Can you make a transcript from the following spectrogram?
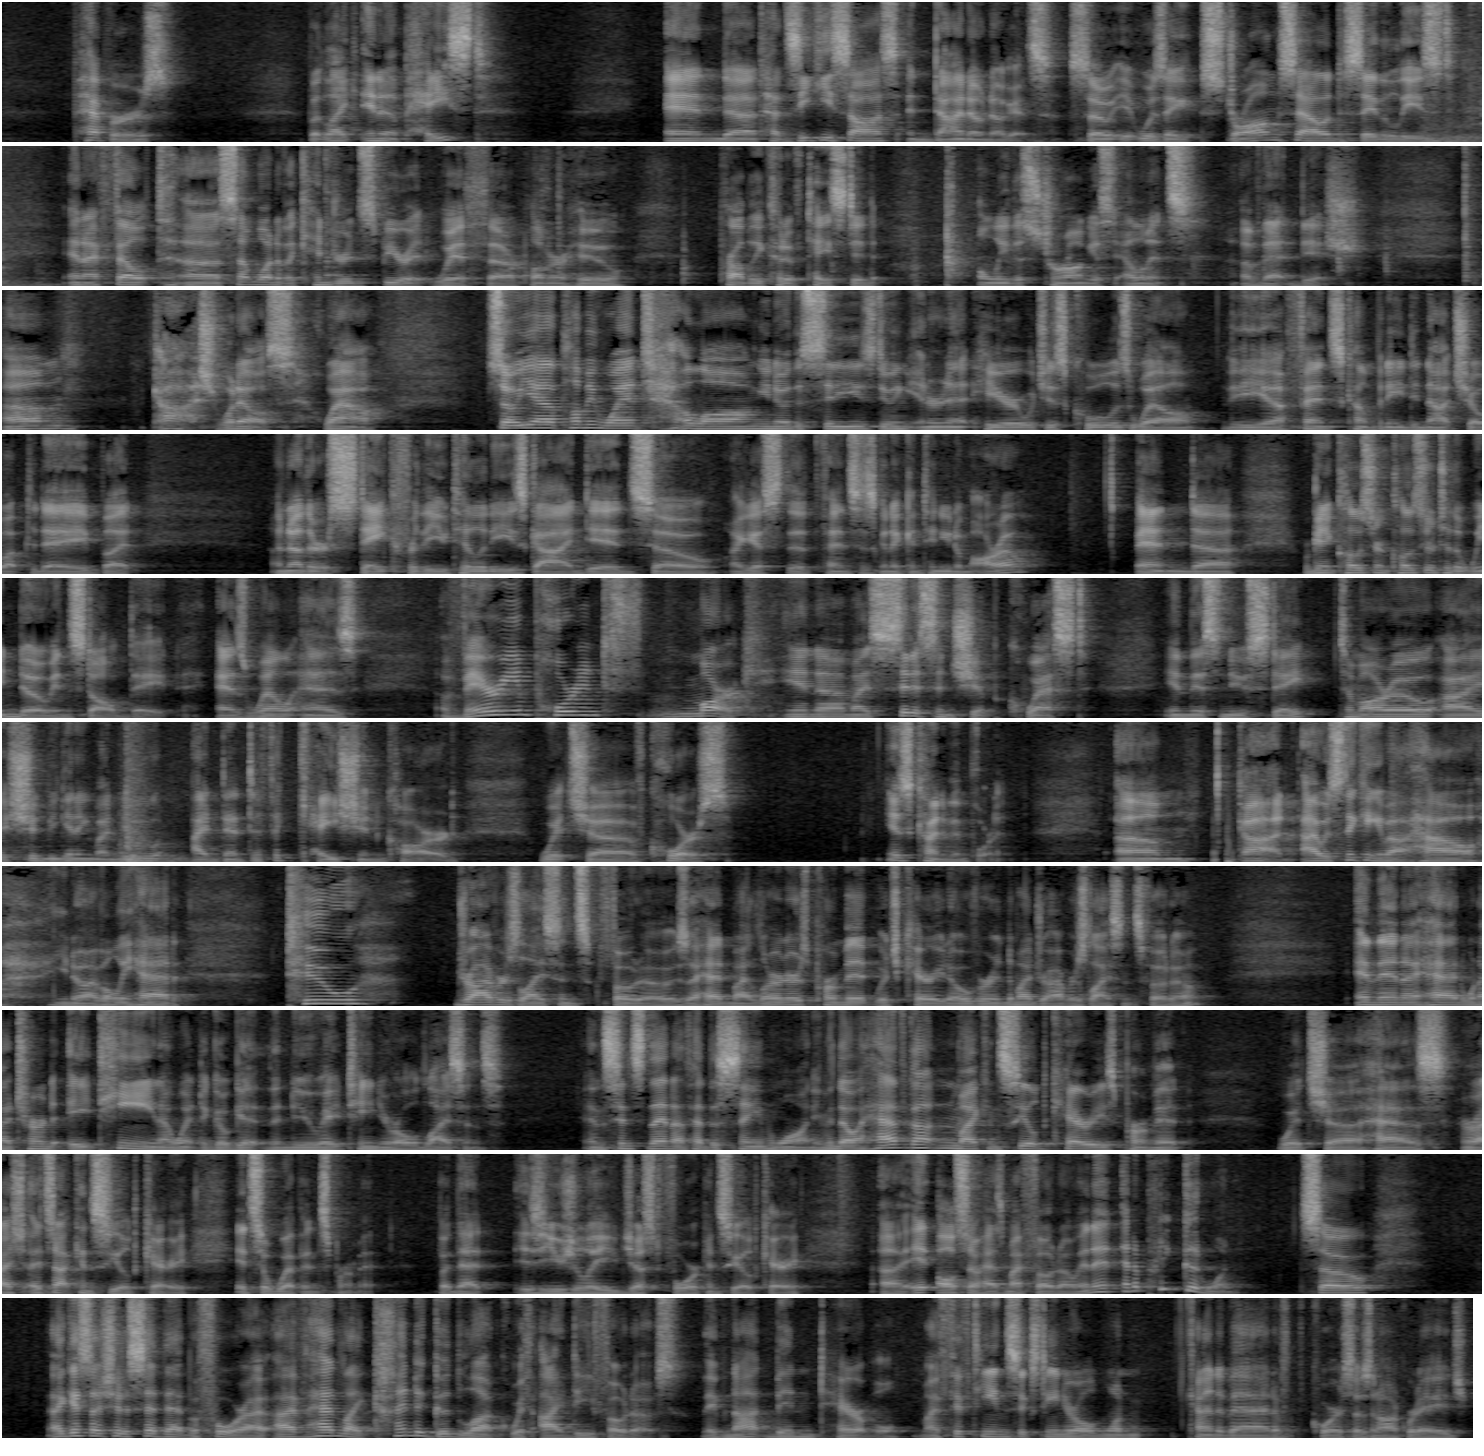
peppers, but like in a paste, and uh, tzatziki sauce and dino nuggets. So it was a strong salad to say the least. And I felt uh, somewhat of a kindred spirit with our plumber who probably could have tasted only the strongest elements of that dish. Um, gosh, what else? Wow. So yeah, plumbing went along. You know, the city's doing internet here, which is cool as well. The uh, fence company did not show up today, but another stake for the utilities guy did. So I guess the fence is going to continue tomorrow, and uh, we're getting closer and closer to the window installed date, as well as a very important mark in uh, my citizenship quest in this new state. Tomorrow, I should be getting my new identification card, which, uh, of course, is kind of important. Um, God, I was thinking about how, you know, I've only had two driver's license photos. I had my learner's permit, which carried over into my driver's license photo. And then I had, when I turned 18, I went to go get the new 18 year old license. And since then, I've had the same one, even though I have gotten my concealed carries permit, which uh, has, or sh- it's not concealed carry, it's a weapons permit, but that is usually just for concealed carry. Uh, it also has my photo in it and a pretty good one. So I guess I should have said that before. I, I've had like kind of good luck with ID photos. They've not been terrible. My 15, 16 year old one, kind of bad, of course, as an awkward age.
